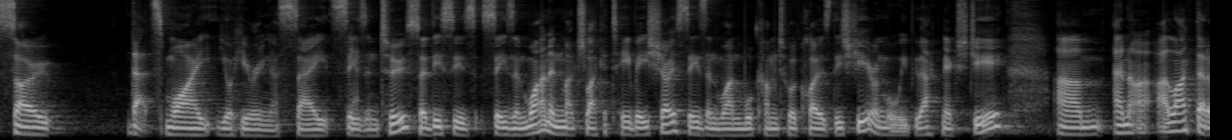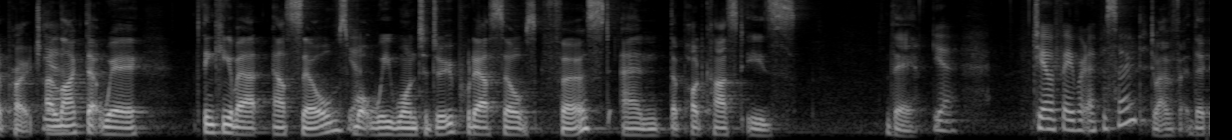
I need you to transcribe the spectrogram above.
So that's why you're hearing us say season two. So this is season one, and much like a TV show, season one will come to a close this year, and we'll be back next year. Um, and I, I like that approach. I like that we're thinking about ourselves, Yeah. what we want to do, put ourselves first, and the podcast is there. Yeah. Do you have a favorite episode? Do I have the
